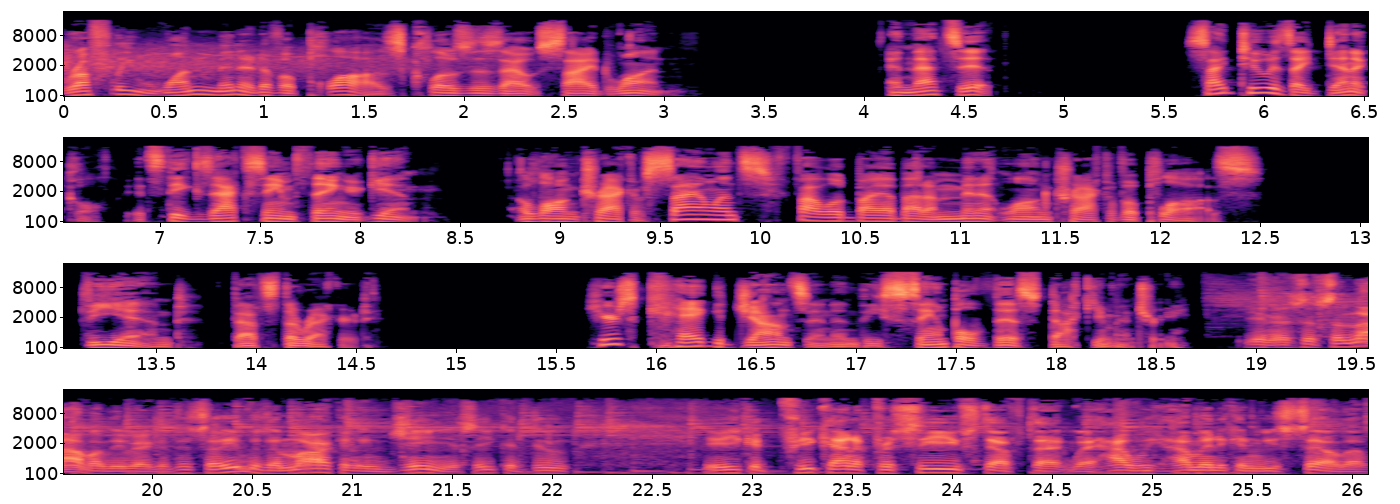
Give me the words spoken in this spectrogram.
Roughly one minute of applause closes out side one. And that's it. Side two is identical. It's the exact same thing again. A long track of silence, followed by about a minute long track of applause. The end. That's the record. Here's Keg Johnson in the Sample This documentary. You know, it's a novelty record. So he was a marketing genius. He could do, he could he kind of perceive stuff that way. How we, how many can we sell?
